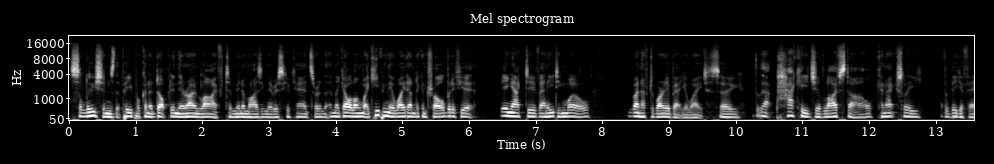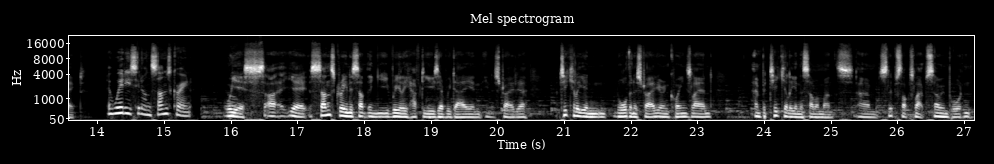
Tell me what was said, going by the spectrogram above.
solutions that people can adopt in their own life to minimizing their risk of cancer. And, and they go a long way, keeping their weight under control. But if you're being active and eating well, you won't have to worry about your weight. So that package of lifestyle can actually have a big effect. And where do you sit on sunscreen? Oh, yes. Uh, yeah, sunscreen is something you really have to use every day in, in Australia, particularly in northern Australia and Queensland, and particularly in the summer months. Um, slip, slop, slap, so important.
